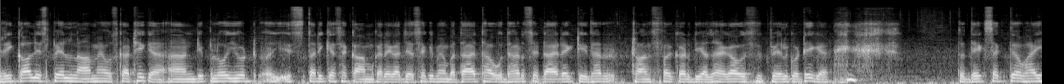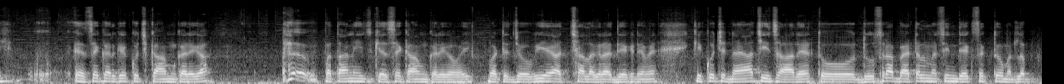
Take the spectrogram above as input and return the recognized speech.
रिकॉल स्पेल नाम है उसका, ठीक है? एंड डिप्लोय इस तरीके से काम करेगा। जैसे कि मैं बताया था, उधर से डायरेक्ट इधर ट्रांसफ़र कर दिया जाएगा उस स्पेल को, ठीक है? तो देख सकते हो भाई, ऐसे करके कुछ काम करेगा। पता नहीं कैसे काम करेगा भाई बट जो भी है अच्छा लग रहा है देखने में कि कुछ नया चीज़ आ रहा है तो दूसरा बैटल मशीन देख सकते हो मतलब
